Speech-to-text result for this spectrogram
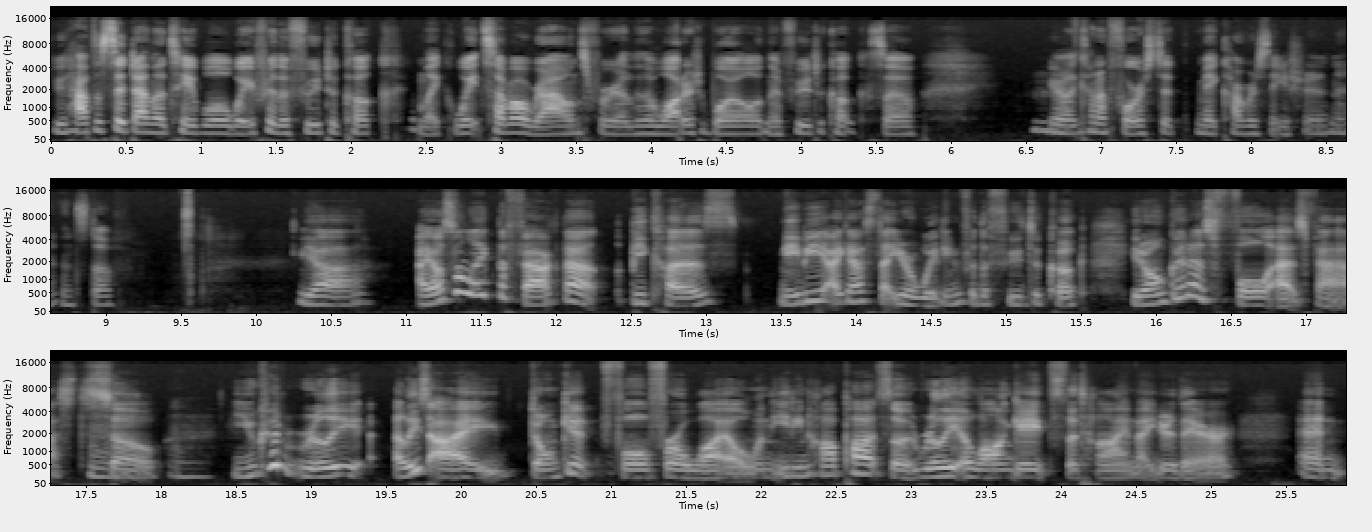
you have to sit down at the table, wait for the food to cook, and like wait several rounds for the water to boil and the food to cook. So you're like kind of forced to make conversation and stuff. Yeah. I also like the fact that because maybe I guess that you're waiting for the food to cook, you don't get as full as fast. Mm, So mm. you could really, at least I don't get full for a while when eating hot pot. So it really elongates the time that you're there. And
